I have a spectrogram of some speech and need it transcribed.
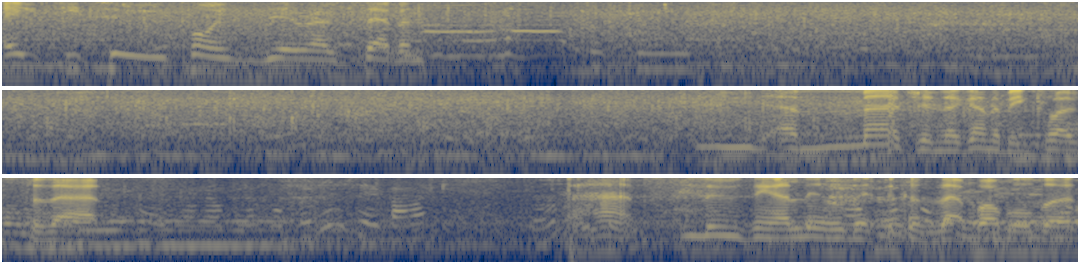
82.07. You'd imagine they're going to be close to that. Perhaps losing a little bit because of that bobble, but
